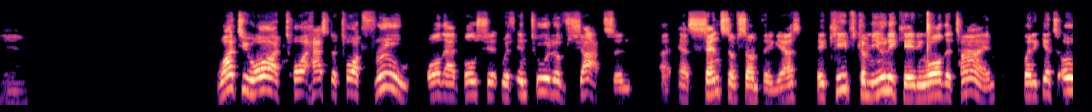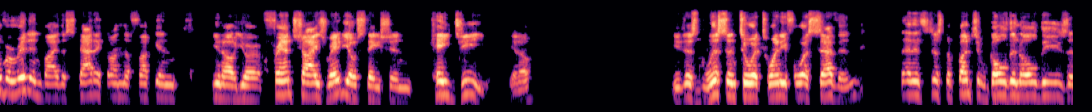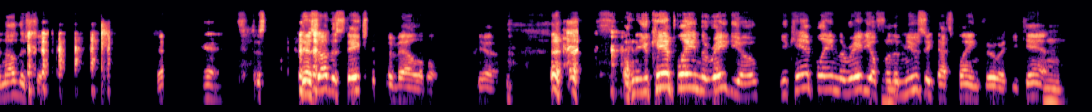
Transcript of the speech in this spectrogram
yeah. what you are ta- has to talk through all that bullshit with intuitive shots and uh, a sense of something yes it keeps communicating all the time but it gets overridden by the static on the fucking you know your franchise radio station kg you know you just listen to it 24 7 and it's just a bunch of golden oldies and other shit Yeah. Just- there's other stations available. Yeah. and you can't blame the radio. You can't blame the radio for Mm. the music that's playing through it. You can't. Mm.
